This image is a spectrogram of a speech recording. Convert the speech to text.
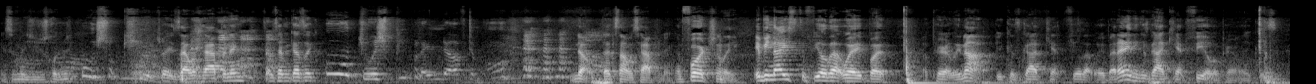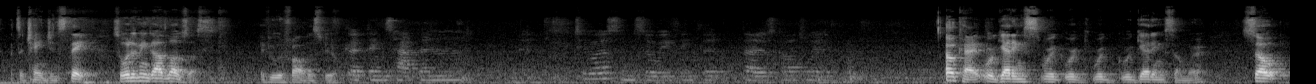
and sometimes you just hold him, like, oh, he's so cute, right? Is that what's happening? Sometimes guys like, oh, Jewish people, I loved him. No, that's not what's happening. Unfortunately, it'd be nice to feel that way, but apparently not, because God can't feel that way about anything, because God can't feel apparently, because it's a change in state. So, what does it mean God loves us? If we would follow this view. Good things happen to us, and so we think that that is God's way Okay, we're getting we're, we're, we're, we're getting somewhere. So,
